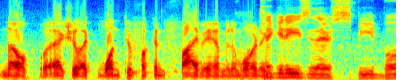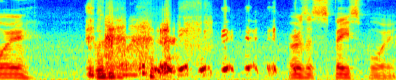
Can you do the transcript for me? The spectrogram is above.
no, well, actually like one to fucking five a.m. in the morning. Take it easy there, Speed Boy. or is it Space Boy?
